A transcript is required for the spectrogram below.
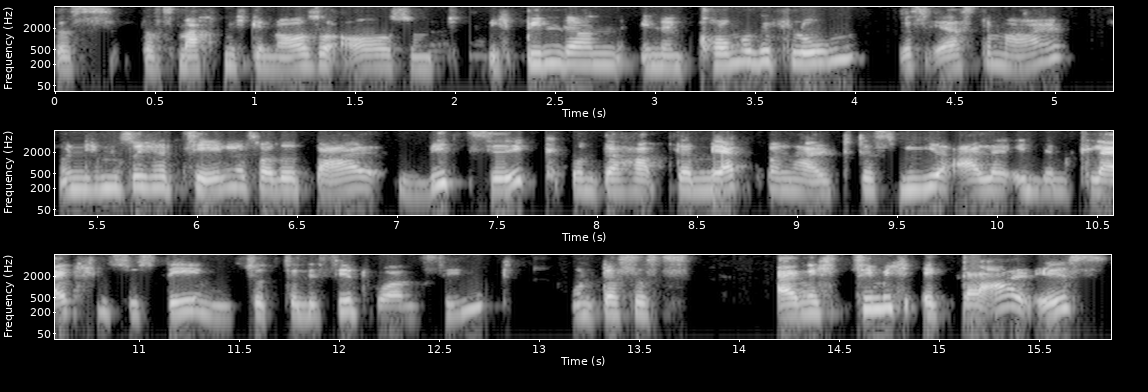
das, das macht mich genauso aus. Und ich bin dann in den Kongo geflogen, das erste Mal. Und ich muss euch erzählen, es war total witzig. Und da, hab, da merkt man halt, dass wir alle in dem gleichen System sozialisiert worden sind. Und dass es eigentlich ziemlich egal ist,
